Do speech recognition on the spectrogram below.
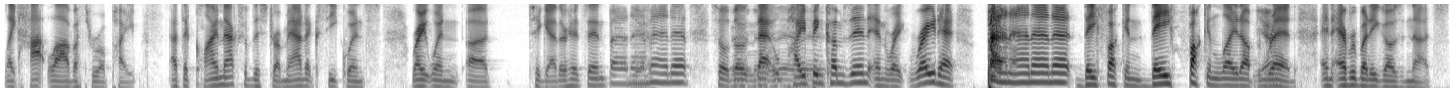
like hot lava through a pipe. At the climax of this dramatic sequence, right when uh, together hits in. Ba-na-ba-na. so the, that piping comes in and right right at they fucking they fucking light up Yeah. red and everybody goes nuts.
